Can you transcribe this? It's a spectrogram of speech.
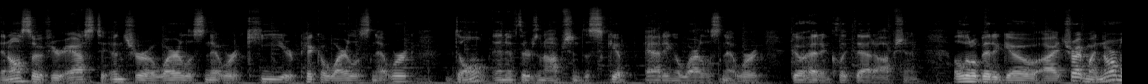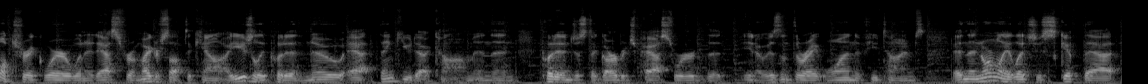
And also if you're asked to enter a wireless network key or pick a wireless network, don't. And if there's an option to skip adding a wireless network, go ahead and click that option. A little bit ago, I tried my normal trick where when it asks for a Microsoft account, I usually put in no at thankyou.com and then put in just a garbage password that, you know, isn't the right one a few times. And then normally it lets you skip that,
